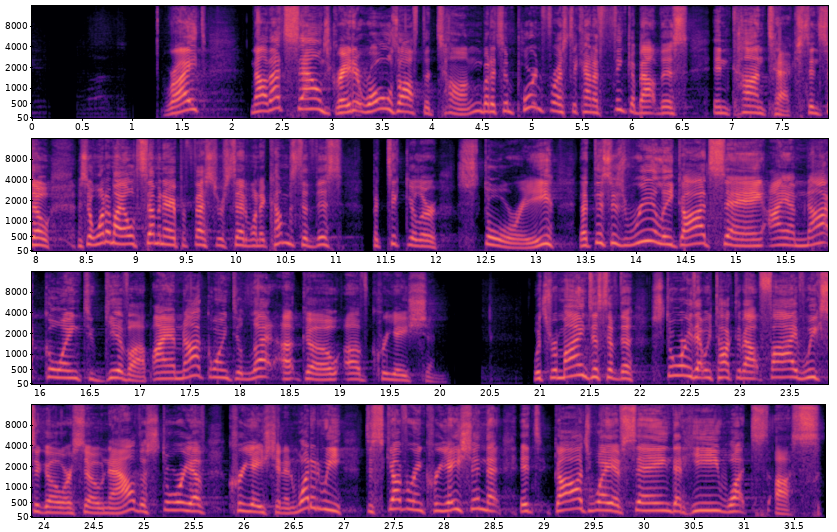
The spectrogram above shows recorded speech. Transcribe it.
right? Now, that sounds great. It rolls off the tongue, but it's important for us to kind of think about this in context. And so, so one of my old seminary professors said when it comes to this particular story that this is really God saying, I am not going to give up, I am not going to let uh, go of creation. Which reminds us of the story that we talked about five weeks ago or so now, the story of creation. And what did we discover in creation? That it's God's way of saying that He what's us.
